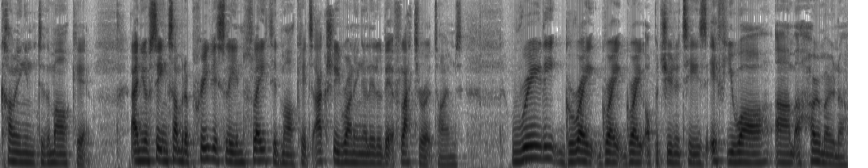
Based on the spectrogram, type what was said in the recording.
coming into the market. And you're seeing some of the previously inflated markets actually running a little bit flatter at times. Really great, great, great opportunities if you are um, a homeowner.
